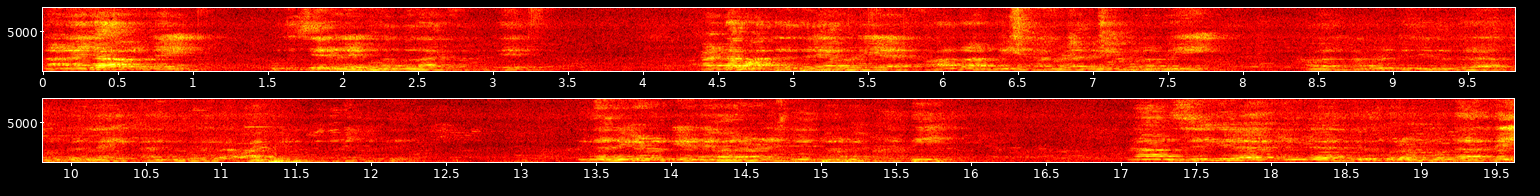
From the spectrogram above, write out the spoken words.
நான் ஐயா அவர்களை புதுச்சேரியிலே முதன்முதலாக சந்தித்து கண்ட மாத்திரத்திலே அவருடைய ஆன்றாண்மை தமிழரை புலமையை அவர் தமிழுக்கு செய்திருக்கிற துன்பங்களை அறிந்து கொள்கிற வாய்ப்பு எனக்கு கிடைத்தது. இந்த நிகழ்வுக்கு என்னை வரவழைத்து பெருமைப்படுத்தி நான் செய்கிற இந்த திருக்குறள் கூட்டாரத்தை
